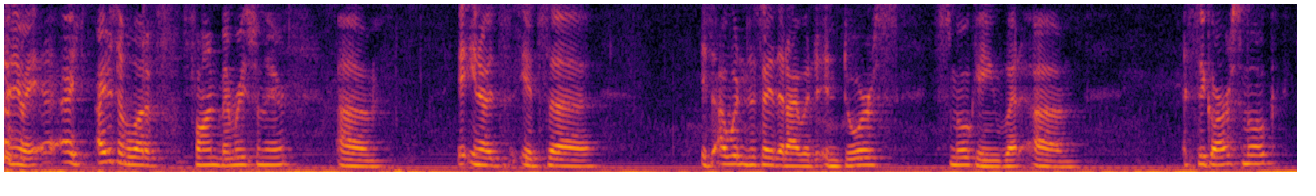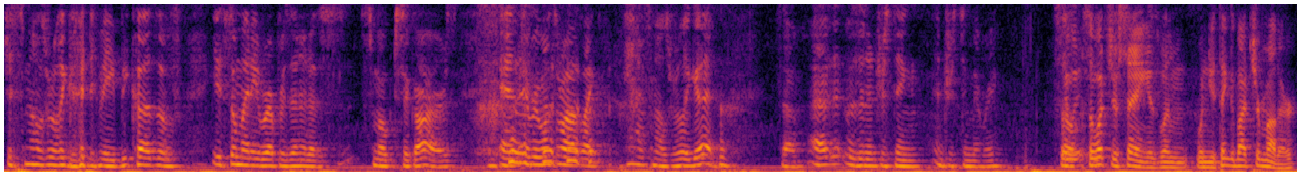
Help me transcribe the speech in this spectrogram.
anyway, I, I just have a lot of fond memories from there. Um, it, you know, it's it's uh, it's I wouldn't say that I would endorse smoking, but um, cigar smoke just smells really good to me because of so many representatives smoked cigars, and every once in a while I was like, man, that smells really good. So uh, it was an interesting interesting memory. So, So- so what you're saying is when when you think about your mother,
